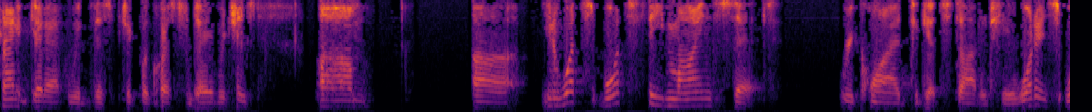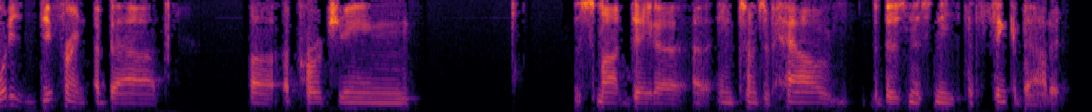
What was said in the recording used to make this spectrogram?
trying to get at with this particular question, Dave, which is um, uh, you know, what's what's the mindset required to get started here? What is what is different about uh, approaching the smart data uh, in terms of how the business needs to think about it?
